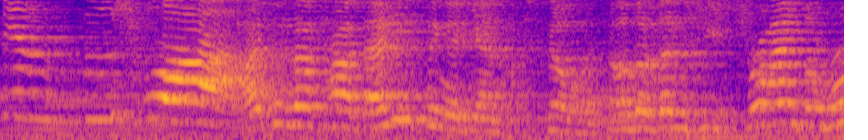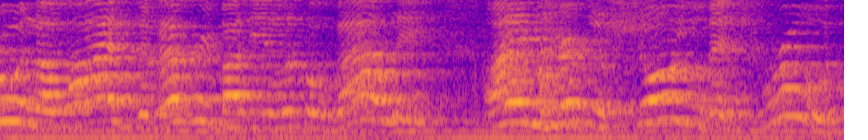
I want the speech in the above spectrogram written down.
Phyllis Bourgeois? I do not have anything against Phyllis, other than she's trying to ruin the lives of everybody in Little Valley. I am here to show you the truth.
